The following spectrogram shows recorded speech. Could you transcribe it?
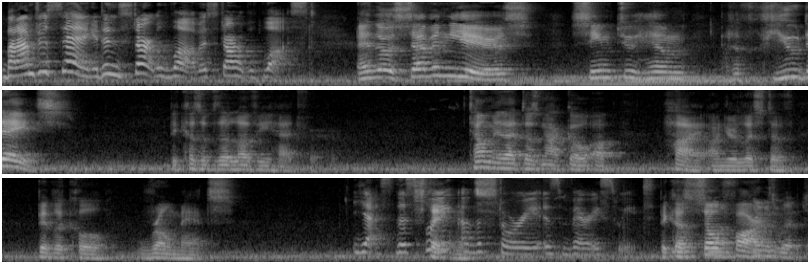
But I'm just saying, it didn't start with love, it started with lust. And those seven years seemed to him but a few days because of the love he had for her. Tell me that does not go up high on your list of biblical romance. Yes, this point of the story is very sweet. Because No, so no, far. He was whipped.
